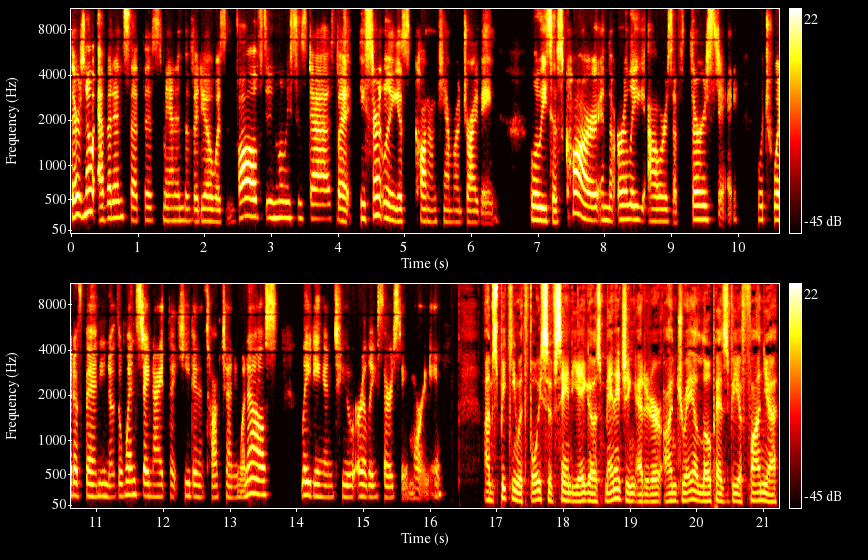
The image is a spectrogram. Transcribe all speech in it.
there's no evidence that this man in the video was involved in Luis's death, but he certainly is caught on camera driving Luis's car in the early hours of Thursday which would have been, you know, the Wednesday night that he didn't talk to anyone else leading into early Thursday morning. I'm speaking with Voice of San Diego's managing editor, Andrea Lopez Villafaña.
